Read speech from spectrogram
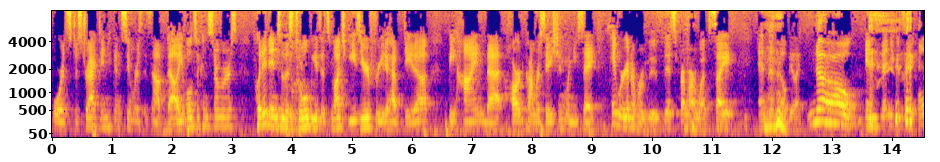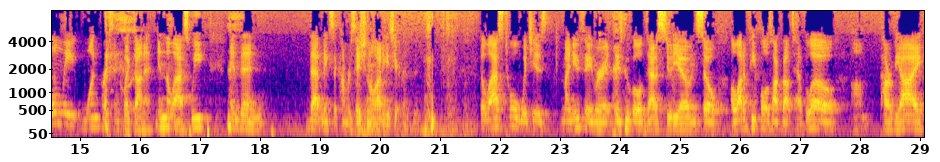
or it's distracting to consumers, it's not valuable to consumers, put it into this tool because it's much easier for you to have data behind that hard conversation when you say, hey, we're going to remove this from our website. And then they'll be like, no. And then you can say, only one person clicked on it in the last week. And then that makes the conversation a lot easier. The last tool, which is my new favorite, is Google Data Studio. And so a lot of people talk about Tableau, um, Power BI,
